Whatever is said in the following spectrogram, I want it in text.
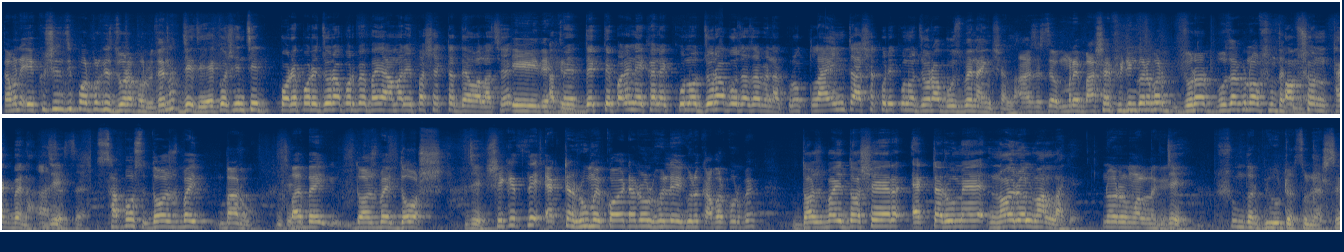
তার মানে একুশ ইঞ্চি পর পর কি জোড়া পড়বে তাই না? জি জি একুশ ইঞ্চি পরে পরে জোড়া পড়বে। ভাই আমার এই পাশে একটা দেওয়াল আছে। আপনি দেখতে পারেন এখানে কোনো জোড়া বোঝা যাবে না। কোনো ক্লায়েন্ট আশা করি কোনো জোড়া বুঝবে না ইনশাল্লাহ আচ্ছা আচ্ছা মানে বাসায় ফিটিং করার পর জোড়ার বোঝার কোনো অপশন থাকবে না? অপশন থাকবে না জি। আচ্ছা। সাপোজ দশ বাই বারো। বা বাই দশ বাই দশ জি। সেক্ষেত্রে একটা রুমে কয়টা রোল হলে এগুলো কাভার করবে? দশ বাই দশের একটা রুমে নয় রোল মাল লাগে। নয় রোল মাল লাগে। জি। সুন্দর ভিউটা চলে আসছে।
